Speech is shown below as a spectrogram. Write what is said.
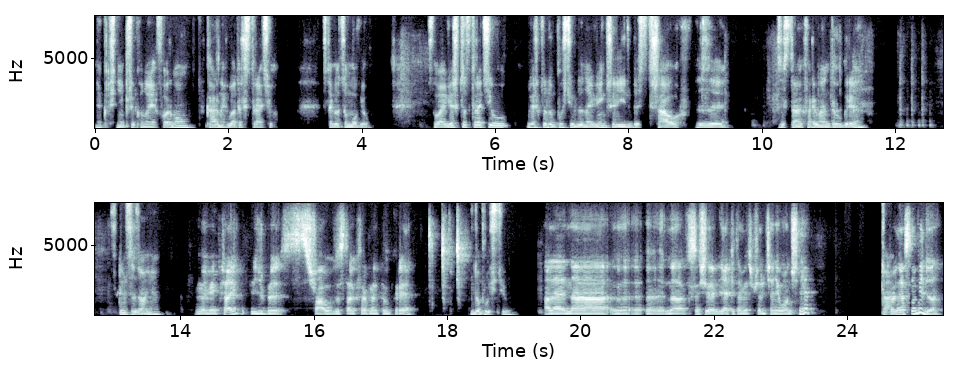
jakoś nie przekonuje formą. Karny chyba też stracił, z tego co mówił. Słuchaj, wiesz kto stracił, wiesz kto dopuścił do największej liczby strzałów z, ze stałych fragmentów gry w tym sezonie? Największej liczby strzałów ze stałych fragmentów gry, Dopuścił. ale na, na w sensie jakie tam jest przeliczenie łącznie? Tak. Pewnie Aston Villa.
